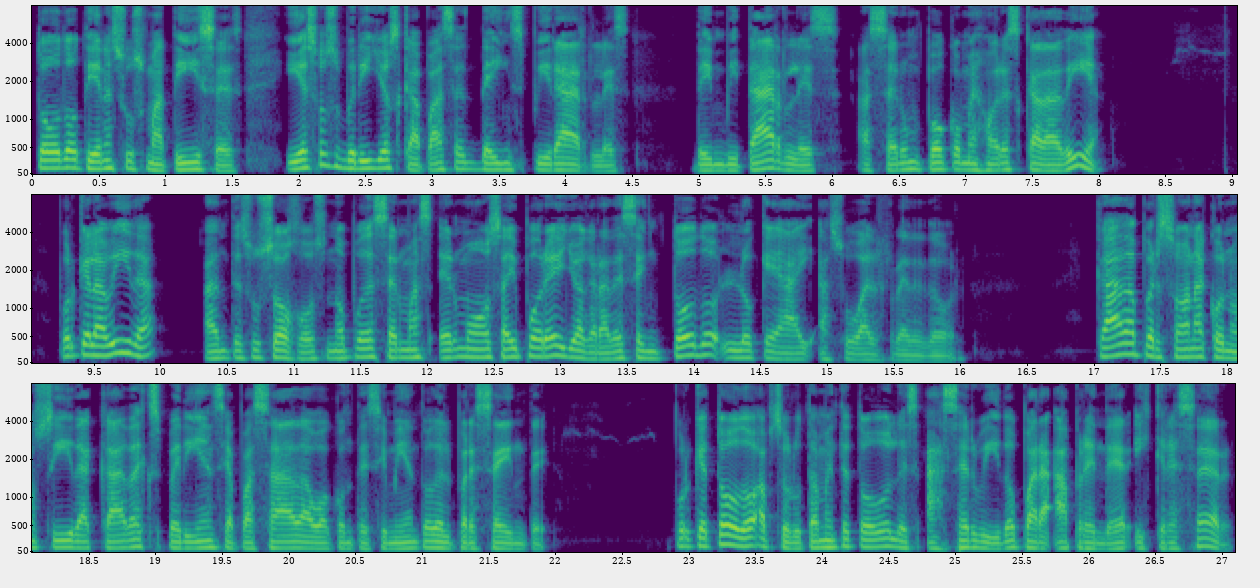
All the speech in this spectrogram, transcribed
Todo tiene sus matices y esos brillos capaces de inspirarles, de invitarles a ser un poco mejores cada día. Porque la vida, ante sus ojos, no puede ser más hermosa y por ello agradecen todo lo que hay a su alrededor. Cada persona conocida, cada experiencia pasada o acontecimiento del presente, porque todo, absolutamente todo, les ha servido para aprender y crecer.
